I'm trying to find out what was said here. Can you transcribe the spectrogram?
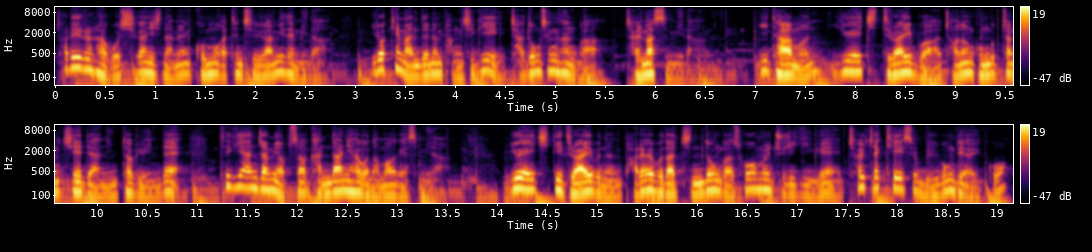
처리를 하고 시간이 지나면 고무 같은 질감이 됩니다. 이렇게 만드는 방식이 자동 생산과 잘 맞습니다. 이 다음은 UH 드라이브와 전원 공급 장치에 대한 인터뷰인데 특이한 점이 없어 간단히 하고 넘어가겠습니다. UHD 드라이브는 발열보다 진동과 소음을 줄이기 위해 철제 케이스로 밀봉되어 있고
